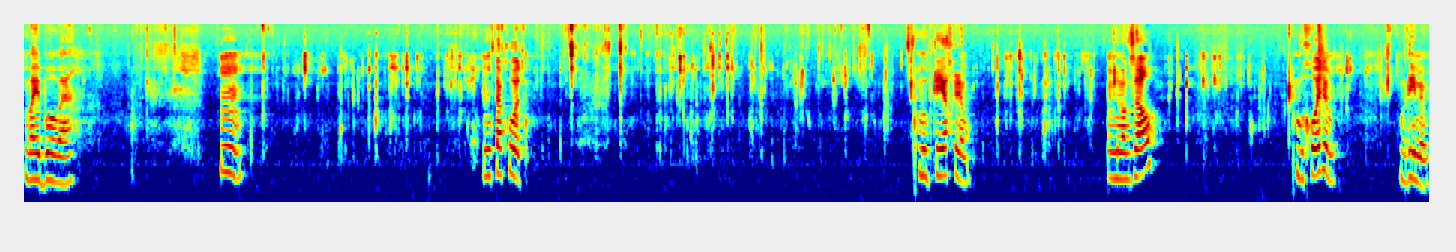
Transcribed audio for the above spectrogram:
вайбовое. М Ну так вот. Мы приехали на вокзал выходим в Риме,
